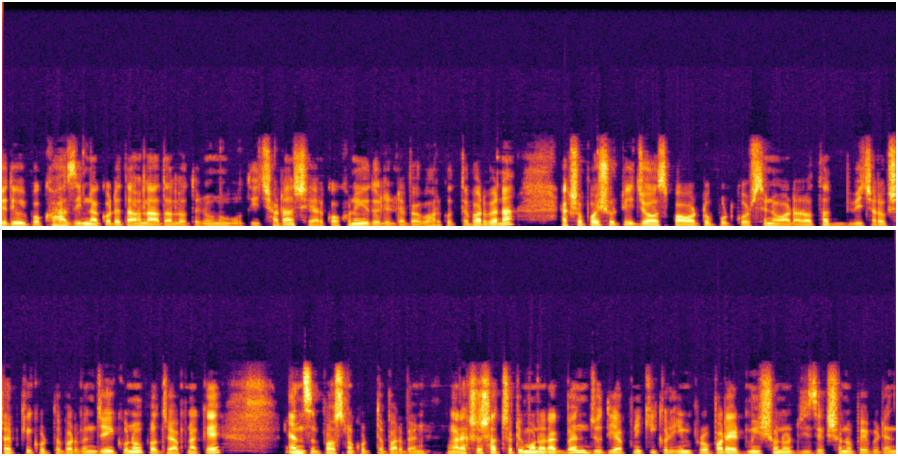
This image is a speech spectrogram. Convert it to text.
যদি ওই পক্ষ হাজির না করে, তাহলে আদালতের অনুমতি ছাড়া সে আর কখনোই দলিলটা ব্যবহার করতে পারবে না। ১৬৫ জজ power to put question order অর্থাৎ বিচারক সাহেব কি করতে পারবেন? যে কোনো পর্যায়ে আপনাকে প্রশ্ন করতে পারবেন। আর ১৬৭ মনে রাখবেন, যদি আপনি কি করে ইমপ্রপার অ্যাডমিশন ও রিজেকশন অফ এভিডেন্স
